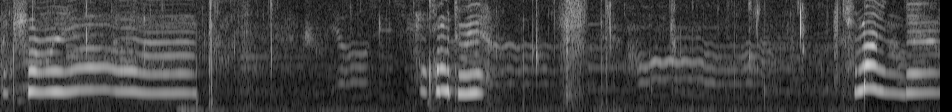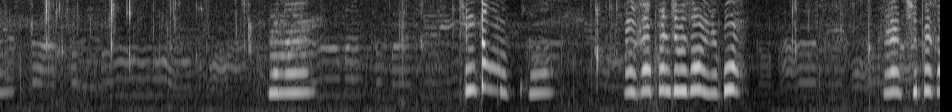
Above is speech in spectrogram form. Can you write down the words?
목소리 음, 컴퓨터 왜 이래 주말인데? 오늘 찜닭 먹고 영상 편집해서 올리고 그냥 집에서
